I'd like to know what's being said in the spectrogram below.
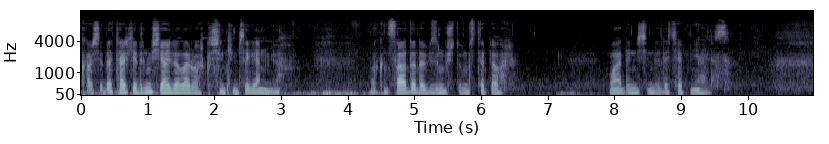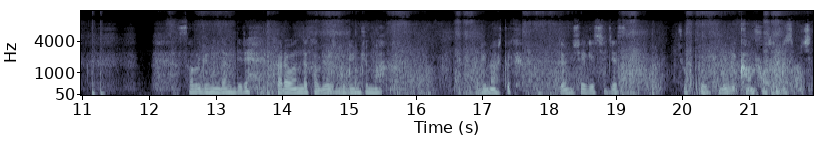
Karşıda terk edilmiş yaylalar var. Kışın kimse gelmiyor. Bakın sağda da bizim uçtuğumuz tepe var. Vadinin içinde de Çepni Yaylası. Salı gününden beri karavanda kalıyoruz. Bugün cuma. Bugün artık dönüşe geçeceğiz. Çok keyifli bir kamp oldu bizim için.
